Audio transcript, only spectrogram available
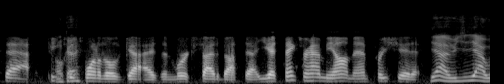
staff. Pete's Okay. one of those guys, and we're excited about that. You guys, thanks for having me on, man. Appreciate it. Yeah, yeah.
